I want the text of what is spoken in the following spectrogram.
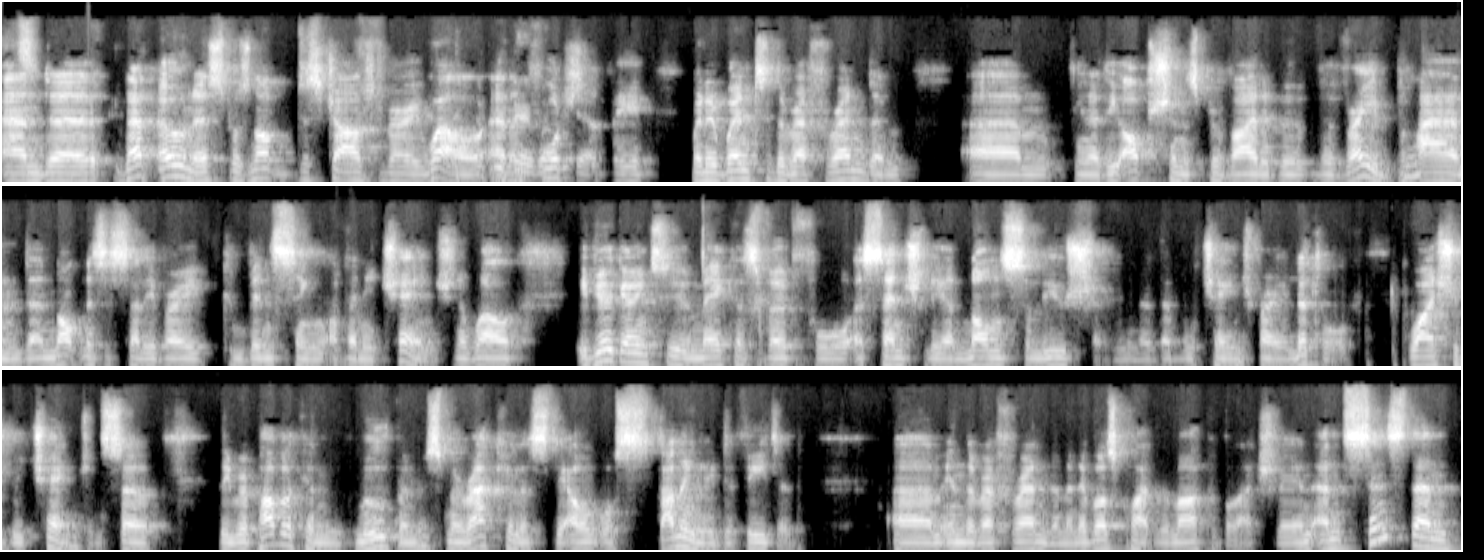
And uh, that onus was not discharged very well. And unfortunately, when it went to the referendum, um, you know, the options provided were, were, very bland and not necessarily very convincing of any change. You know, well, if you're going to make us vote for essentially a non-solution, you know, that will change very little, why should we change? And so the Republican movement was miraculously or, stunningly defeated um, in the referendum, and it was quite remarkable actually. And and since then,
